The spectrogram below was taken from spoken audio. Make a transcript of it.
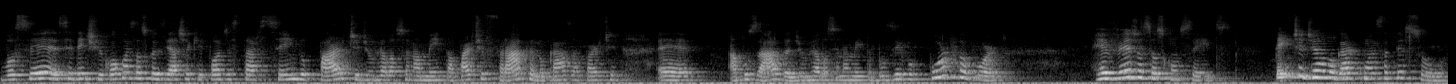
você se identificou com essas coisas e acha que pode estar sendo parte de um relacionamento, a parte fraca, no caso, a parte é, abusada de um relacionamento abusivo, por favor, reveja seus conceitos. Tente dialogar com essa pessoa.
